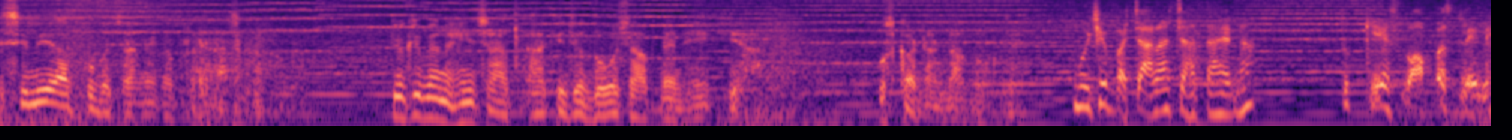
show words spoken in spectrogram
इसीलिए आपको बचाने का प्रयास कर रहा हूँ। क्योंकि मैं नहीं चाहता कि जो दोष आपने नहीं किया उसका डंडा भोग दे। मुझे बचाना चाहता है ना? तो केस वापस ले ले।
